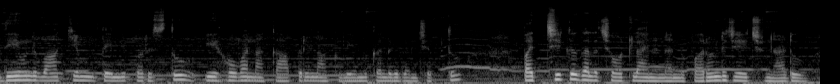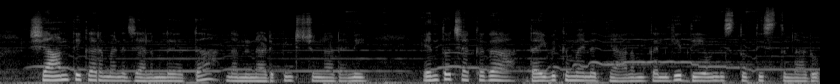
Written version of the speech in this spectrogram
దేవుని వాక్యం తెలియపరుస్తూ యెహోవా నా కాపరి నాకు లేము కలగదని చెప్తూ పచ్చిక గల చోట్ల ఆయన నన్ను పరుండి చేయుచున్నాడు. శాంతికరమైన జలముల యొద్ద నన్ను నడిపించుచున్నాడని ఎంతో చక్కగా దైవికమైన జ్ఞానం కలిగి దేవుని స్థుతిస్తున్నాడు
